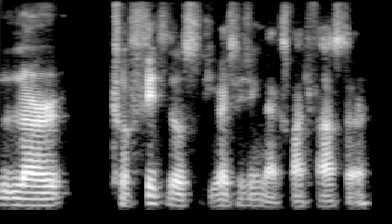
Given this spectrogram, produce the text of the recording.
learn to fit those vegetation index much faster.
